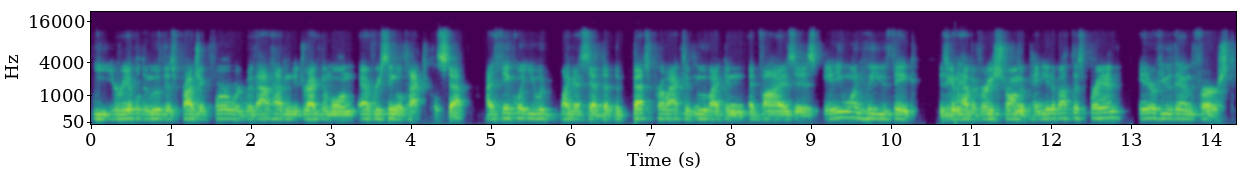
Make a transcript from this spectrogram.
you're able to move this project forward without having to drag them along every single tactical step. I think what you would, like I said, that the best proactive move I can advise is anyone who you think is going to have a very strong opinion about this brand, interview them first.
